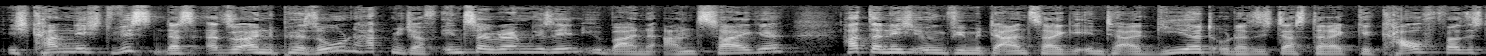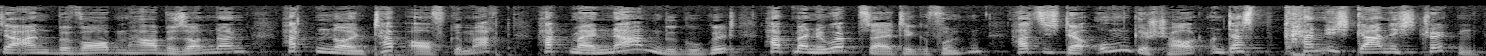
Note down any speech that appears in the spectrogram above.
Ich kann nicht wissen, dass also eine Person hat mich auf Instagram gesehen über eine Anzeige, hat dann nicht irgendwie mit der Anzeige interagiert oder sich das direkt gekauft, was ich da anbeworben habe, sondern hat einen neuen Tab aufgemacht, hat meinen Namen gegoogelt, hat meine Webseite gefunden, hat sich da umgeschaut und das kann ich gar nicht tracken.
